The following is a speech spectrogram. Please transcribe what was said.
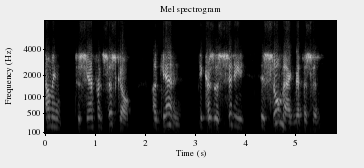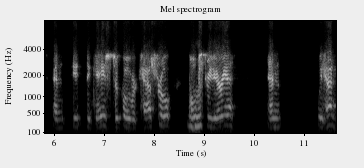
coming to San Francisco again because the city is so magnificent. And it, the gays took over Castro, Polk Mhm. Street area, and we had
